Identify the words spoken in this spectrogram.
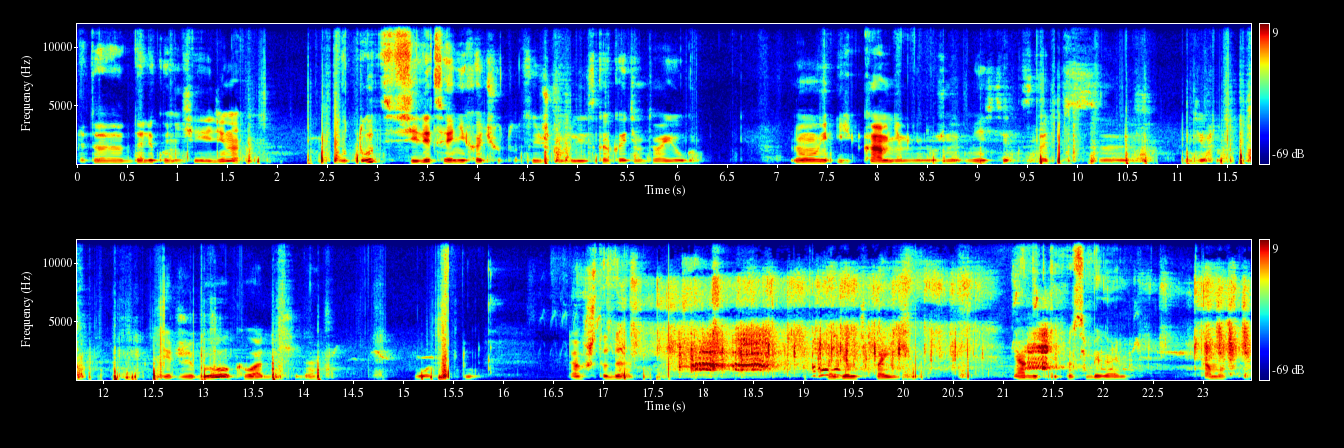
Это далеко не середина. Вот тут селиться я не хочу. Тут слишком близко к этим тварюгам. Ну и камни мне нужны вместе, кстати, с... Где тут? Где же было кладбище, да? Вот, тут. Так что да. Пойдемте поищем. Ягодки пособираем. Камушки.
